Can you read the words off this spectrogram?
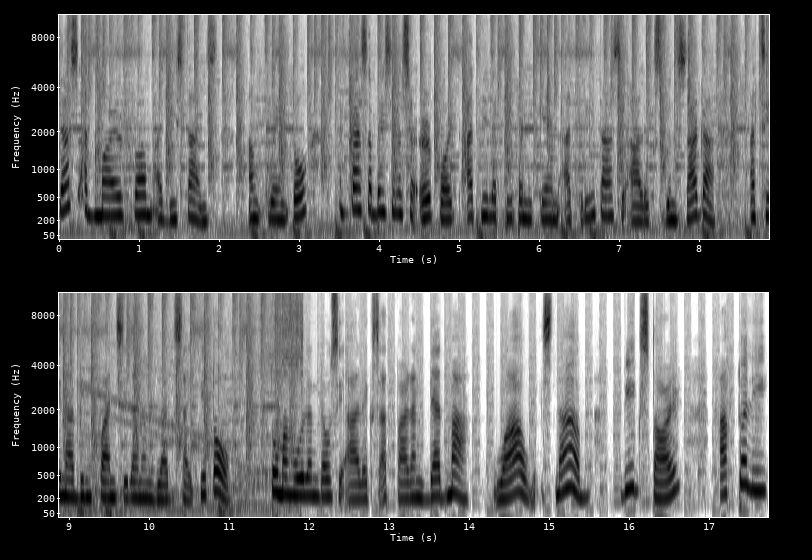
just admire from a distance. Ang kwento, nagkasabay sila sa airport at nilapitan ni Ken at Rita si Alex Gonzaga at sinabing fan sila ng vlog site nito. Tumangulang daw si Alex at parang deadma. Wow, snub! Big star? Actually,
